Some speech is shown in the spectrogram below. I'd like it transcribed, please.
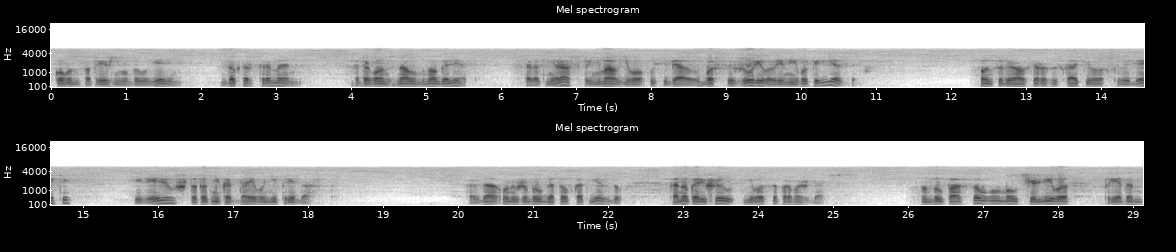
в ком он по-прежнему был уверен, доктор Тремен, которого он знал много лет так как не раз принимал его у себя в Боссежуре во время его переезда. Он собирался разыскать его в Квебеке и верил, что тот никогда его не предаст. Когда он уже был готов к отъезду, Канока решил его сопровождать. Он был по-особому молчаливо предан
